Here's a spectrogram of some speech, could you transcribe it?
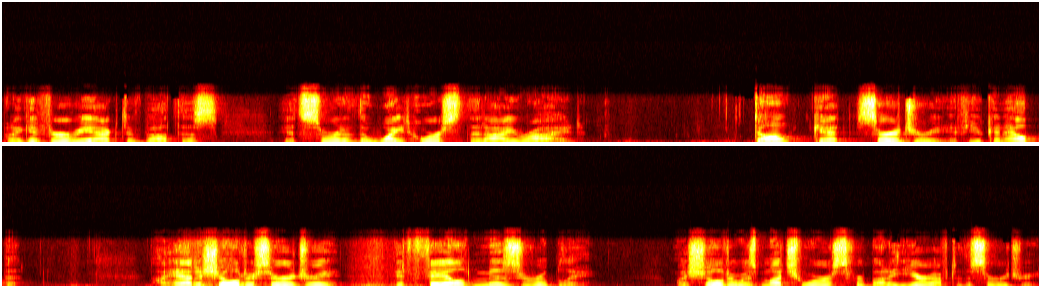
but I get very reactive about this. It's sort of the white horse that I ride. Don't get surgery if you can help it. I had a shoulder surgery. It failed miserably. My shoulder was much worse for about a year after the surgery.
